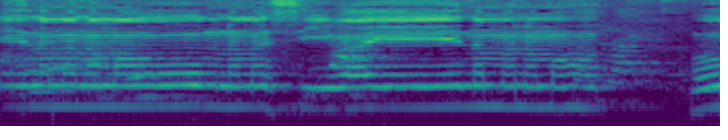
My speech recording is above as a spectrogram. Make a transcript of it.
नम नम ओम नम शिवाय नमो नम। ओ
